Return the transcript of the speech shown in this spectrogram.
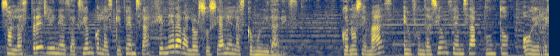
son las tres líneas de acción con las que FEMSA genera valor social en las comunidades. Conoce más en fundacionfemsa.org.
